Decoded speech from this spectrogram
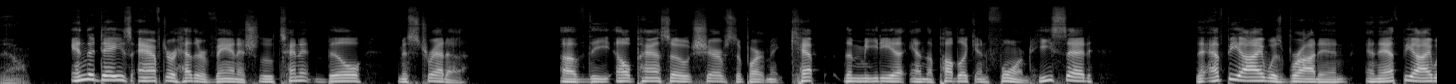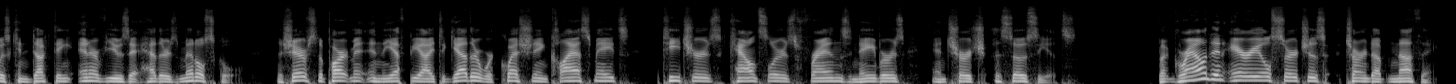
Yeah. In the days after Heather vanished, Lieutenant Bill Mistretta of the El Paso Sheriff's Department kept the media and the public informed. He said the FBI was brought in and the FBI was conducting interviews at Heather's middle school. The Sheriff's Department and the FBI together were questioning classmates, teachers, counselors, friends, neighbors, and church associates. But ground and aerial searches turned up nothing.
